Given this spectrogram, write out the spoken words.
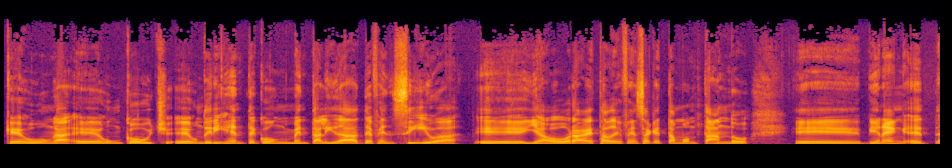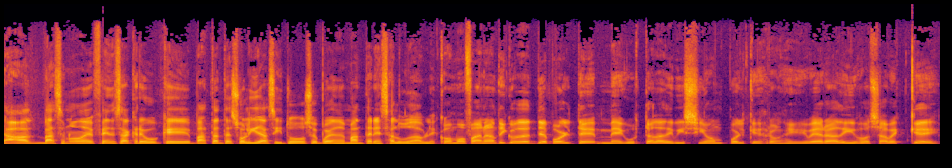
que es un es un coach, es un dirigente con mentalidad defensiva eh, y ahora esta defensa que están montando eh, vienen eh, a- va a ser una defensa creo que bastante sólida si todos se pueden mantener saludables. Como fanático del deporte, me gusta la división porque Ron Rivera dijo, ¿sabes qué?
